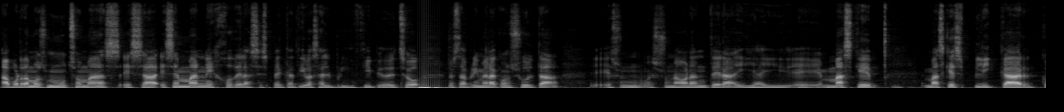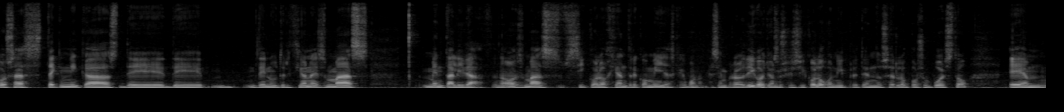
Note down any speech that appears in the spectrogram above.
abordamos mucho más esa, ese manejo de las expectativas al principio. De hecho, nuestra primera consulta es, un, es una hora entera y ahí, eh, más, que, más que explicar cosas técnicas de, de, de, nutrición, es más mentalidad, ¿no? Es más psicología, entre comillas, que bueno, que siempre lo digo, yo no soy psicólogo ni pretendo serlo, por supuesto, eh,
